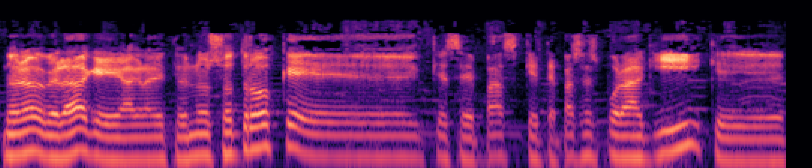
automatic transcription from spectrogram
No, no, es verdad que agradecido nosotros que, que sepas, que te pases por aquí, que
